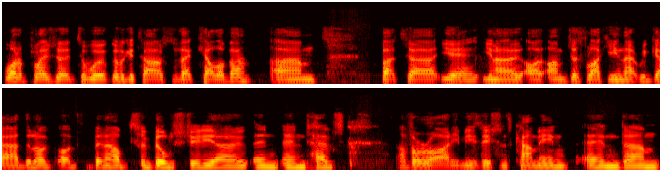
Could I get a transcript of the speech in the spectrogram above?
what a pleasure to work with a guitarist of that caliber. Um, but uh, yeah, you know, I, I'm just lucky in that regard that I've, I've been able to build a studio and, and have a variety of musicians come in and, um,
